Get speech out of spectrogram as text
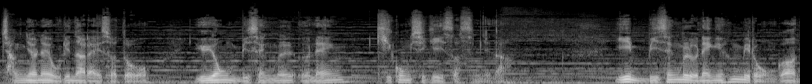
작년에 우리나라에서도 유용 미생물 은행 기공식이 있었습니다. 이 미생물 은행이 흥미로운 건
